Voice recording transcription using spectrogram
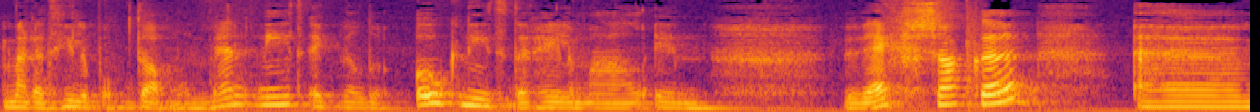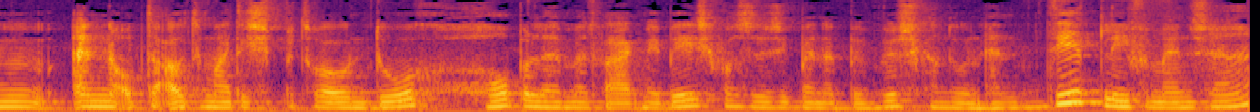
maar dat hielp op dat moment niet. Ik wilde ook niet er helemaal in wegzakken. Um, en op de automatische patroon doorhobbelen met waar ik mee bezig was. Dus ik ben het bewust gaan doen. En dit, lieve mensen,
